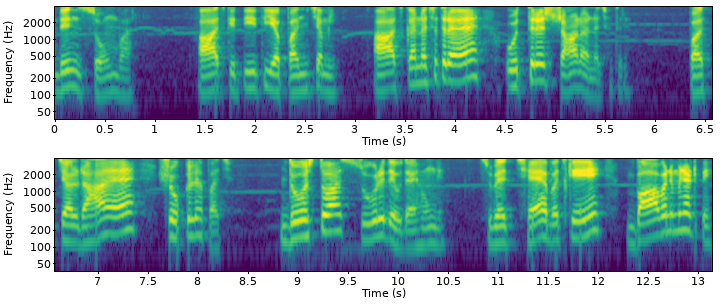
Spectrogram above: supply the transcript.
दिन सोमवार। आज की तिथि है पंचमी। आज का नक्षत्र है उत्तर श्रावण नक्षत्र। पच चल रहा है शुक्ल पच दोस्तों, आज सूर्यदेव उदय होंगे। सुबह छह बज के बावन मिनट पे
